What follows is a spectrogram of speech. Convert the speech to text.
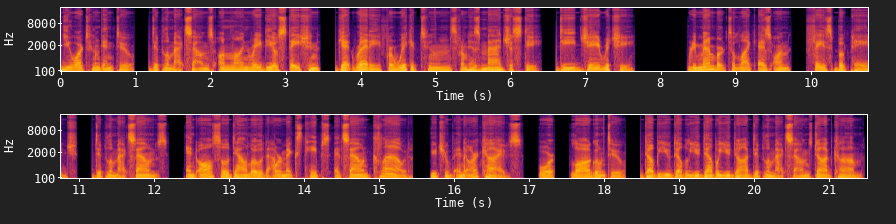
You are tuned into Diplomat Sounds online radio station. Get ready for wicked tunes from His Majesty, DJ Richie. Remember to like us on Facebook page, Diplomat Sounds, and also download our mixtapes at SoundCloud, YouTube and archives, or log on to www.diplomatsounds.com.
